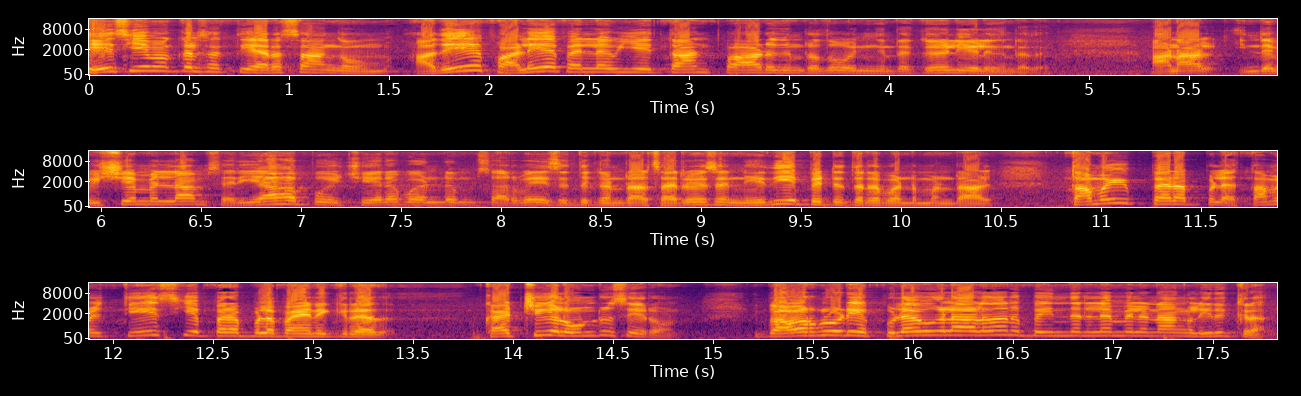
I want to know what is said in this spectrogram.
தேசிய மக்கள் சக்தி அரசாங்கமும் அதே பழைய பல்லவியைத்தான் பாடுகின்றதோ என்கின்ற கேள்வி எழுகின்றது. ஆனால் இந்த விஷயமெல்லாம் சரியாக போய் சேர வேண்டும் சர்வதேசத்துக்கு என்றால் சர்வதேச நிதியை பெற்றுத்தர வேண்டும் என்றால் தமிழ் பரப்பில் தமிழ் தேசிய பரப்பில் பயணிக்கிற கட்சிகள் ஒன்று சேரும். இப்போ அவர்களுடைய பிளவுகளால் தான் இப்போ இந்த நிலைமையில் நாங்கள் இருக்கிறோம்.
